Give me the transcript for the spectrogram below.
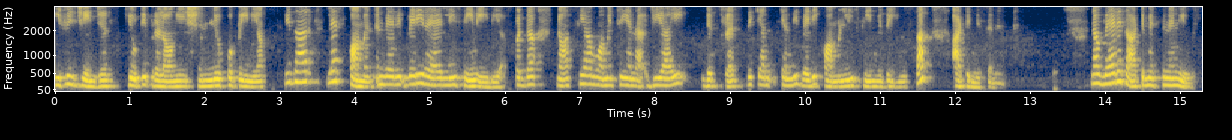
ECG changes, QT prolongation, leukopenia. These are less common and very, very rarely seen ADRs. But the nausea, vomiting, and uh, GI distress, they can, can be very commonly seen with the use of artemisinin. Now, where is artemisinin used?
